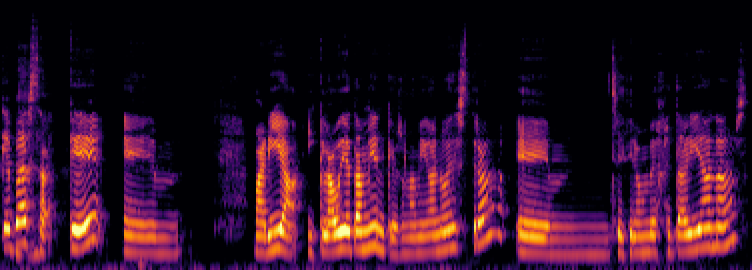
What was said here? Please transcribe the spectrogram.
¿Qué pasa? Que em, María y Claudia también, que es una amiga nuestra, em, se hicieron vegetarianas.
